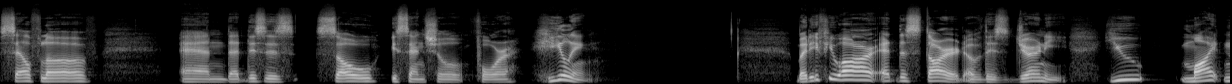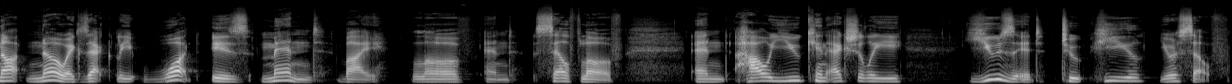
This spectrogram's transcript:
self love, and that this is so essential for healing. But if you are at the start of this journey, you might not know exactly what is meant by love and self love and how you can actually use it to heal yourself.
